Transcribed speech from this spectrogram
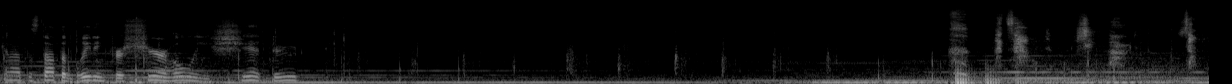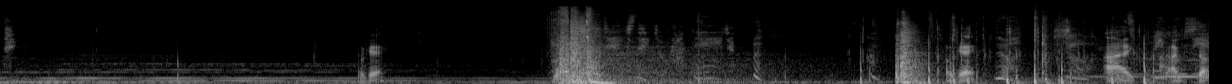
Gonna have to stop the bleeding for sure. Holy shit, dude. Okay. I I'm stuck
